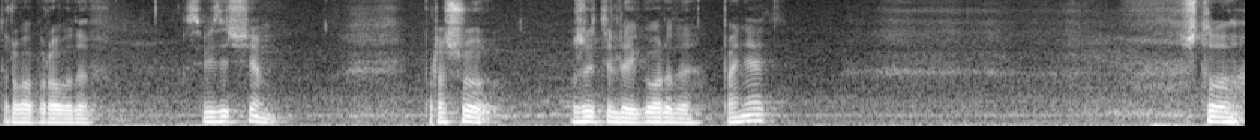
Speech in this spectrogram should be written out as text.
трубопроводов. В связи с чем прошу жителей города понять, что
